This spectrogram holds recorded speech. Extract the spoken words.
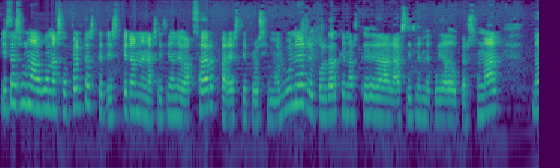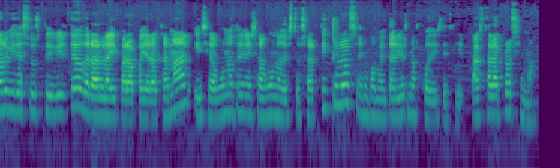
Y estas son algunas ofertas que te esperan en la sección de bazar para este próximo lunes. Recordar que nos queda la sección de cuidado personal. No olvides suscribirte o dar al like para apoyar al canal y si alguno tenéis alguno de estos artículos en comentarios nos podéis decir. Hasta la próxima.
